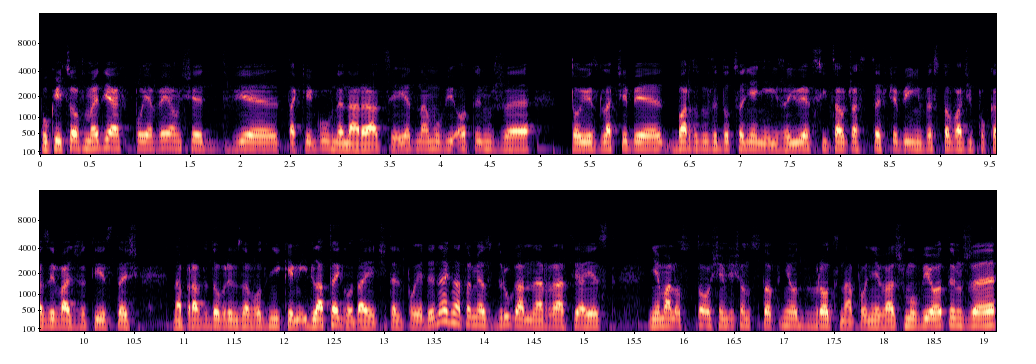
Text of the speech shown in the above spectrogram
Póki co w mediach pojawiają się dwie takie główne narracje. Jedna mówi o tym, że to jest dla ciebie bardzo duże docenienie i że UFC cały czas chce w ciebie inwestować i pokazywać, że ty jesteś naprawdę dobrym zawodnikiem i dlatego daje ci ten pojedynek. Natomiast druga narracja jest niemal o 180 stopni odwrotna, ponieważ mówi o tym, że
